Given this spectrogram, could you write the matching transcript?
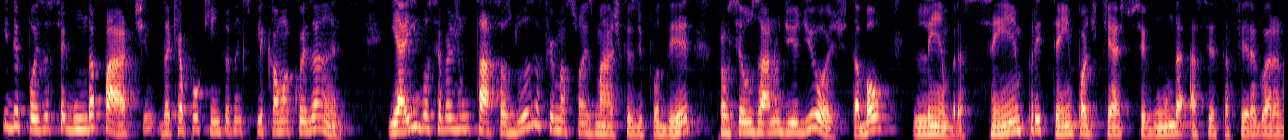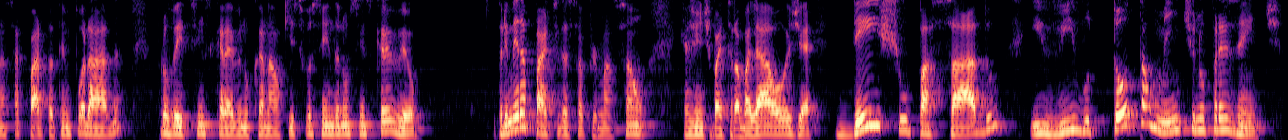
e depois a segunda parte daqui a pouquinho que eu tenho que explicar uma coisa antes. E aí você vai juntar essas duas afirmações mágicas de poder para você usar no dia de hoje, tá bom? Lembra, sempre tem podcast segunda a sexta-feira agora nessa quarta temporada. Aproveite e se inscreve no canal aqui se você ainda não se inscreveu. Primeira parte dessa afirmação que a gente vai trabalhar hoje é: deixo o passado e vivo totalmente no presente.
